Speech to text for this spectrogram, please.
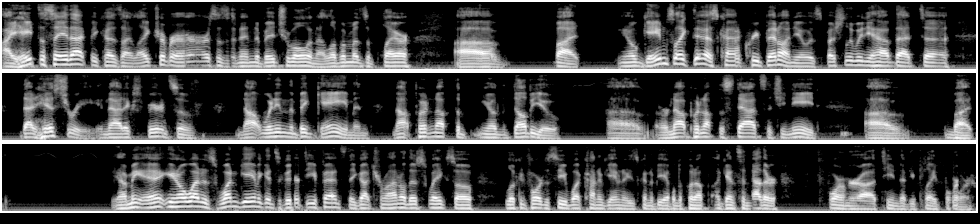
I hate to say that because I like Trevor Harris as an individual and I love him as a player, uh, but you know games like this kind of creep in on you, especially when you have that uh, that history and that experience of not winning the big game and not putting up the you know the W uh, or not putting up the stats that you need. Uh, but I mean, eh, you know what? It's one game against a good defense. They got Toronto this week, so looking forward to see what kind of game he's going to be able to put up against another former uh, team that he played for.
